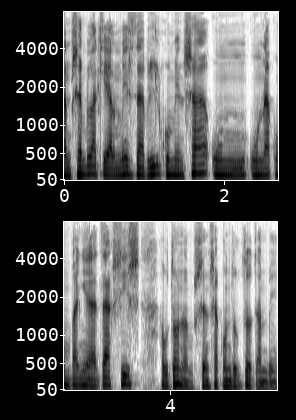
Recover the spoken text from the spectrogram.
em sembla que al mes d'abril comença un, una companyia de taxis autònoms, sense conductor també.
